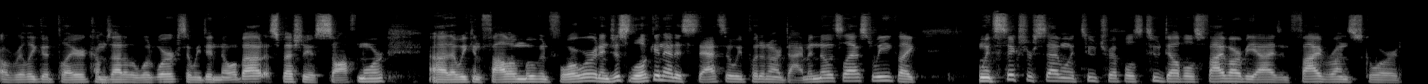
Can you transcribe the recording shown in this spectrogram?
a really good player comes out of the woodworks that we didn't know about, especially a sophomore uh, that we can follow moving forward. And just looking at his stats that we put in our diamond notes last week, like went six or seven with two triples, two doubles, five RBIs, and five runs scored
